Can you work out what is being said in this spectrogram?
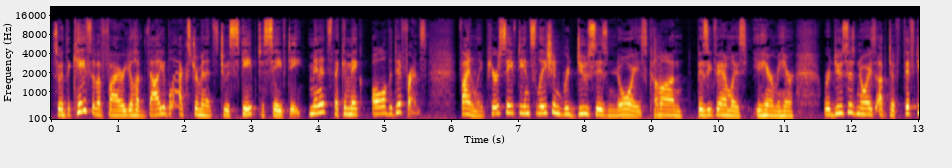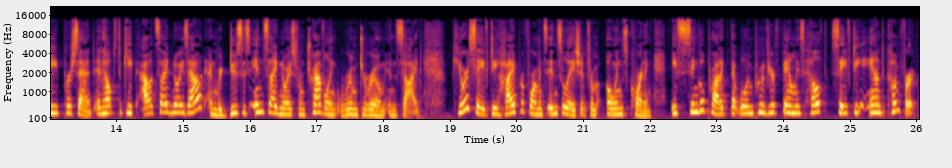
So in the case of a fire, you'll have valuable extra minutes to escape to safety. Minutes that can make all the difference sense. Finally, pure safety insulation reduces noise. Come on, busy families, you hear me here. Reduces noise up to 50%. It helps to keep outside noise out and reduces inside noise from traveling room to room inside. Pure safety, high performance insulation from Owens Corning, a single product that will improve your family's health, safety, and comfort.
